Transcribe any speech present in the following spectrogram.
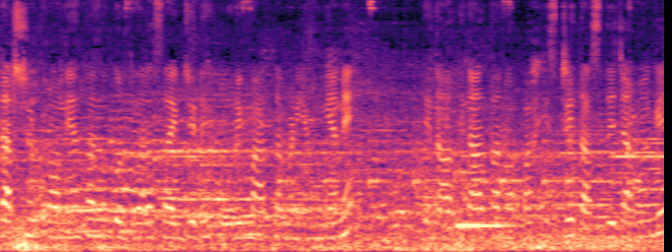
ਦਰਸ਼ਨ ਕਰਾਉਂਦੇ ਆ ਤੁਹਾਨੂੰ, ਗੁਰਦੁਆਰਾ ਸਾਹਿਬ ਜਿਹੜੇ ਹੋਰ ਇਮਾਰਤਾਂ ਬਣੀਆਂ ਹੋਈਆਂ ਨੇ। ਤੇ ਨਾਲ ਦੀ ਨਾਲ ਤੁਹਾਨੂੰ ਆਪਾਂ ਹਿਸਟਰੀ ਦੱਸਦੇ ਜਾਵਾਂਗੇ।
